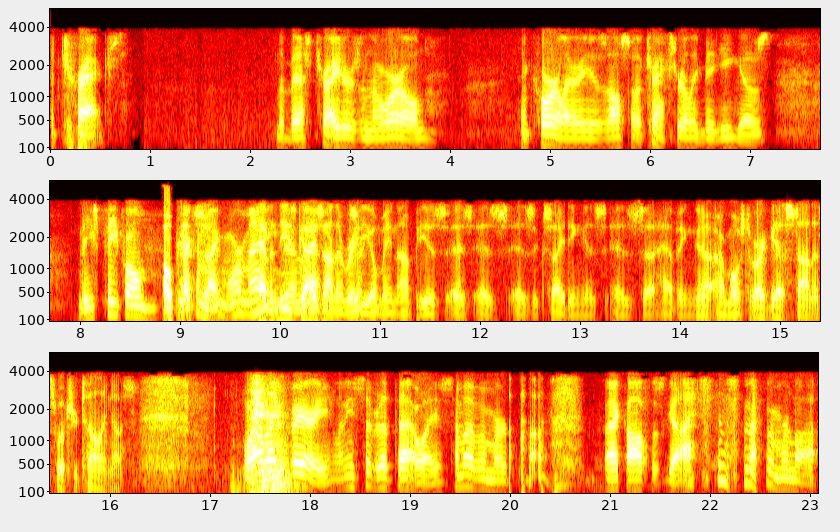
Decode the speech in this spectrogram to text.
attracts the best traders in the world, and corollary is also attracts really big egos. These people Okay, they can so make more money. Having these guys that. on the radio may not be as as as, as exciting as as uh, having uh, our, most of our guests on, is what you're telling us. Well, they vary. Let me say it up that way. Some of them are back office guys, and some of them are not.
